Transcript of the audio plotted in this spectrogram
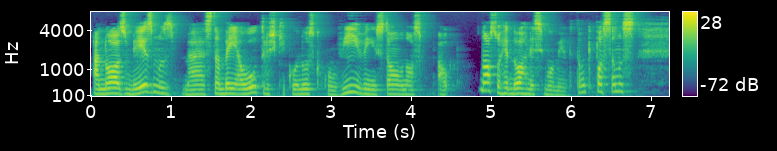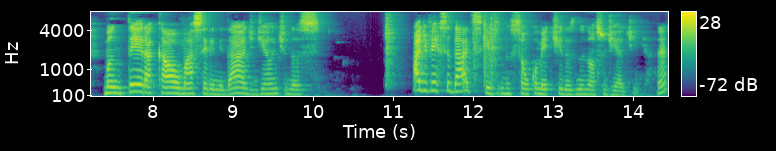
a nós mesmos, mas também a outros que conosco convivem, estão ao nosso, ao nosso redor nesse momento. Então, que possamos manter a calma, a serenidade diante das adversidades que nos são cometidas no nosso dia a dia, né?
